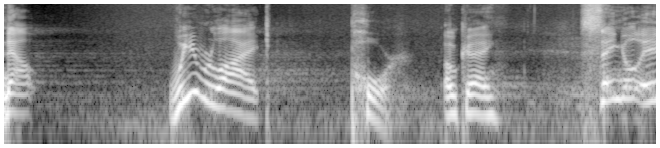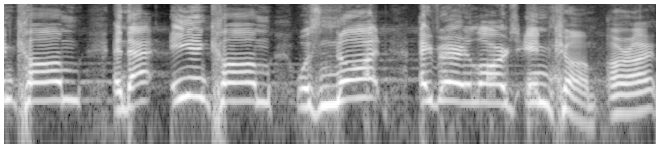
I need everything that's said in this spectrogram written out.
Now, we were like poor, okay? Single income, and that income was not a very large income, all right?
